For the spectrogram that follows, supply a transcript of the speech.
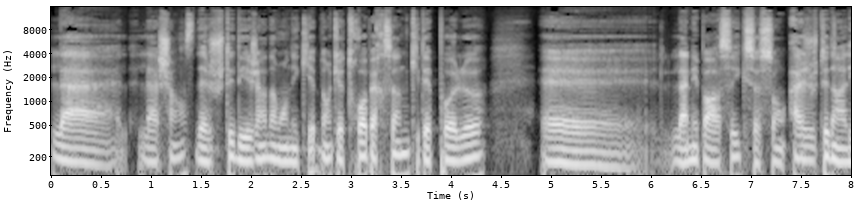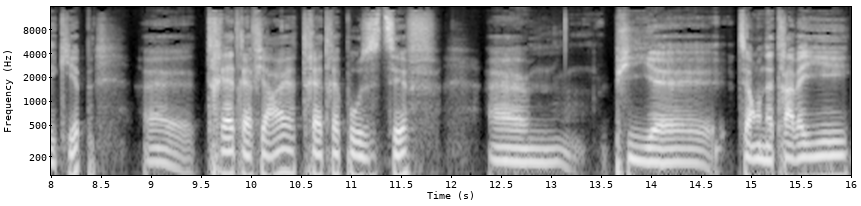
la, chance d'ajouter des gens dans mon équipe. Donc, il y a trois personnes qui étaient pas là euh, l'année passée qui se sont ajoutés dans l'équipe. Euh, très très fier, très très positif. Puis on a travaillé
